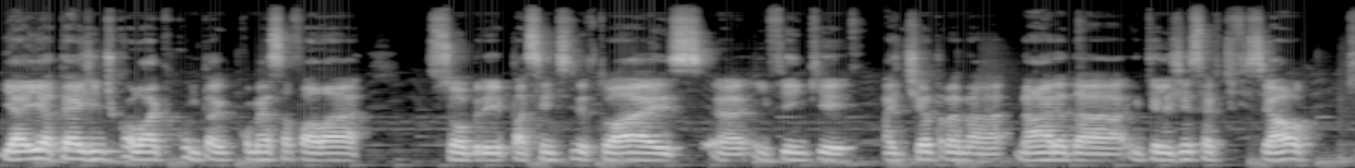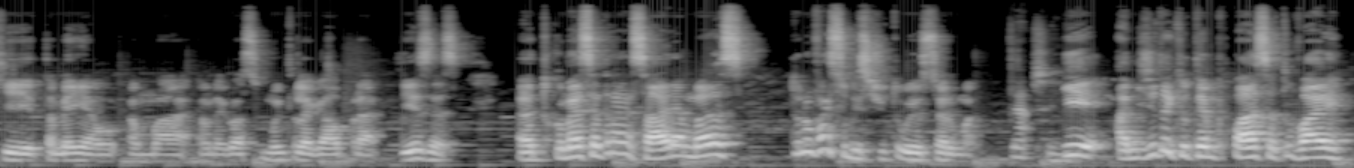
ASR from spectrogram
e aí até a gente coloca, quando tá, começa a falar sobre pacientes virtuais, eh, enfim, que a gente entra na, na área da inteligência artificial, que também é, é uma, é um negócio muito legal para business, eh, tu começa a entrar nessa área, mas tu não vai substituir o ser humano. E à medida que o tempo passa, tu vai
